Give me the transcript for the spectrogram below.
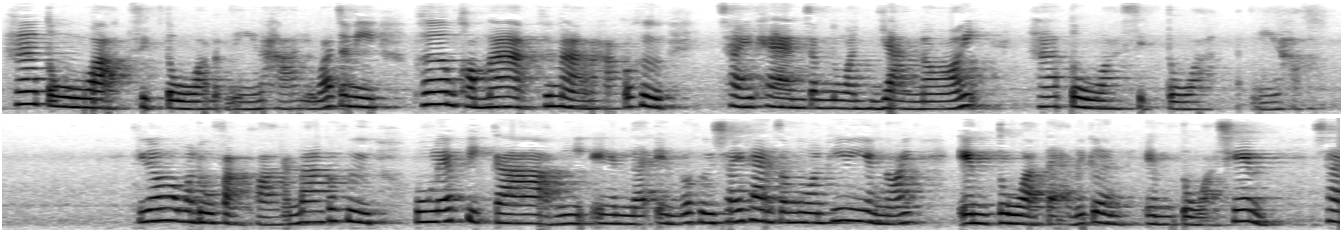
5 ตัว 10 ตัวแบบนี้นะคะ หรือว่าจะมีเพิ่มคอมมาขึ้นมานะคะ ก็คือใช้แทนจำนวนอย่างน้อย 5 ตัว 10 ตัวแบบนี้ค่ะที่เรามาดูฝั่งขวากันบ้างก็คือวงเล็บปีกา มี n และ m ก็คือใช้แทนจำนวนที่มีอย่างน้อย m ตัวแต่ไม่เกิน m ตัว เช่น ใช้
